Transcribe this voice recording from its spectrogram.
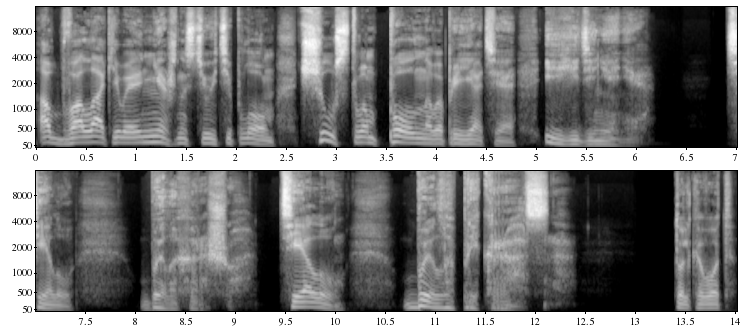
обволакивая нежностью и теплом, чувством полного приятия и единения. Телу было хорошо, телу было прекрасно. Только вот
